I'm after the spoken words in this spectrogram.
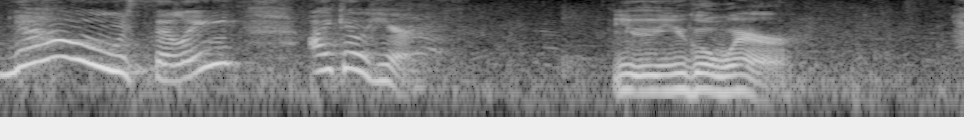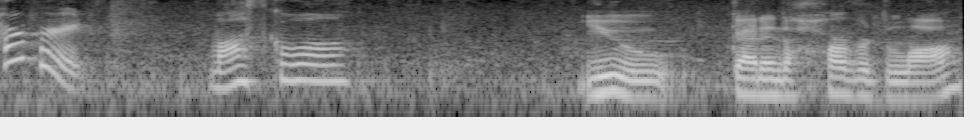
No, silly. I go here. You, you go where? Harvard. Law school. You got into Harvard Law?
